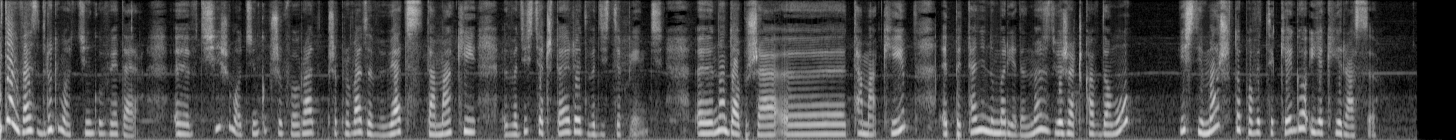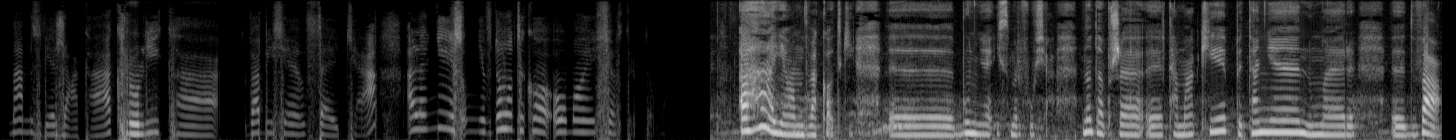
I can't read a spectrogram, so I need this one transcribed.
Witam Was w drugim odcinku Wiadera. Y, W dzisiejszym odcinku przeprowadzę wywiad z Tamaki 2425. Y, No dobrze, y, Tamaki, pytanie numer jeden. Masz zwierzaczka w domu? Jeśli masz, to powiedz jakiego i jakiej rasy. Mam zwierzaka, królika, wabi się Felcia, ale nie jest u mnie w domu, tylko u mojej siostry. Aha, ja mam dwa kotki. Yy, Bunię i Smurfusia. No dobrze, yy, Tamaki, pytanie numer yy, dwa.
